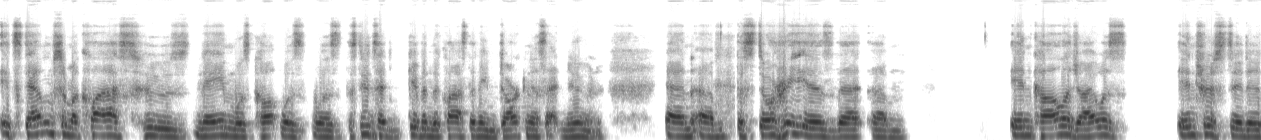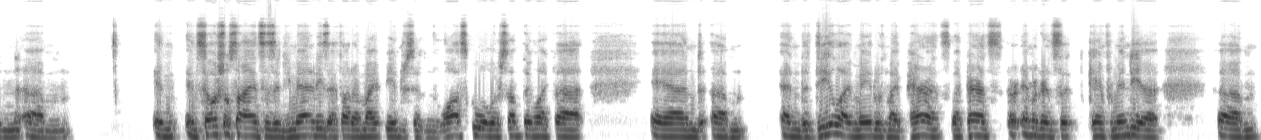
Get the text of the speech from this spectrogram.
it stems from a class whose name was called was was the students had given the class the name darkness at noon and um, the story is that um, in college i was interested in um, in, in social sciences and humanities. I thought I might be interested in law school or something like that. And um, and the deal I made with my parents, my parents are immigrants that came from India. Um,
